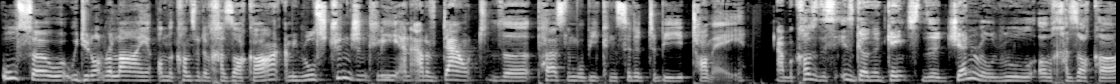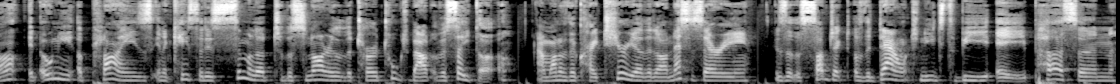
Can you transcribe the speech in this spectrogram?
also, we do not rely on the concept of chazaka, and we rule stringently and out of doubt the person will be considered to be Tomei. Now, because this is going against the general rule of chazaka, it only applies in a case that is similar to the scenario that the Torah talked about of a Soita. And one of the criteria that are necessary is that the subject of the doubt needs to be a person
